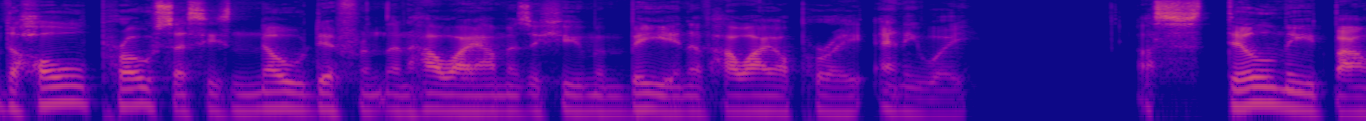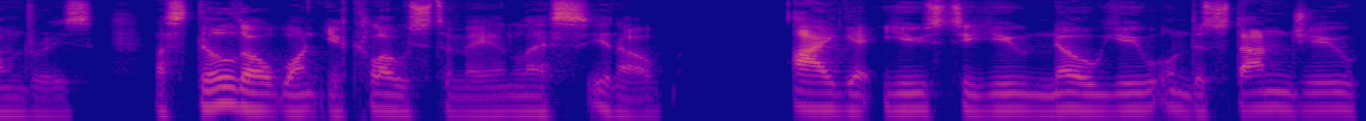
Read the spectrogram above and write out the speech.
the whole process is no different than how I am as a human being, of how I operate anyway. I still need boundaries. I still don't want you close to me unless, you know, I get used to you, know you, understand you,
